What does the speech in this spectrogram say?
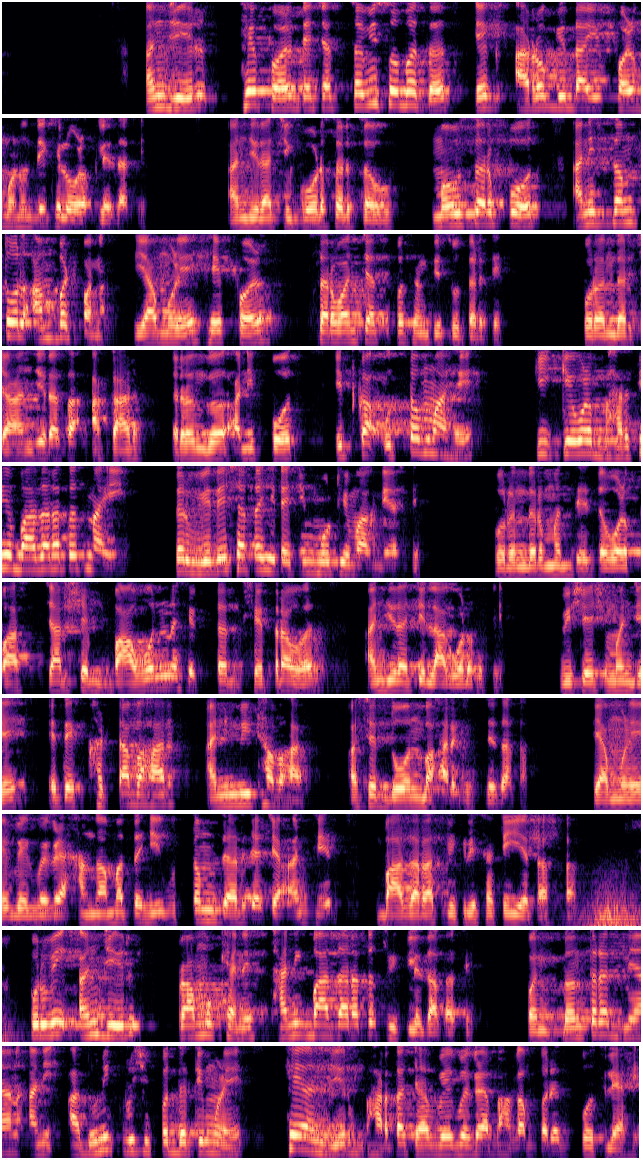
अंजीर हे फळ त्याच्या चवीसोबतच एक आरोग्यदायी फळ म्हणून देखील ओळखले जाते. अंजिराची गोडसर चव मऊसर पोत आणि समतोल आंबटपणा यामुळे हे फळ सर्वांच्याच पसंतीस उतरते पुरंदरच्या अंजिराचा आकार रंग आणि पोत इतका उत्तम आहे की केवळ भारतीय बाजारातच नाही तर विदेशातही त्याची मोठी मागणी असते. पुरंदरमध्ये जवळपास चारशे बावन्न हेक्टर क्षेत्रावर अंजिराची लागवड होते. विशेष म्हणजे येथे खट्टा बहार आणि मिठा बहार असे दोन बहार घेतले जातात. त्यामुळे वेगवेगळ्या हंगामातही उत्तम दर्जाचे अंजीर बाजारात विक्रीसाठी येत असतात. पूर्वी अंजीर प्रामुख्याने स्थानिक बाजारातच विकले जात असे. पण तंत्रज्ञान आणि आधुनिक कृषी पद्धतीमुळे हे अंजीर भारताच्या वेगवेगळ्या भागांपर्यंत पोहोचले आहे.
